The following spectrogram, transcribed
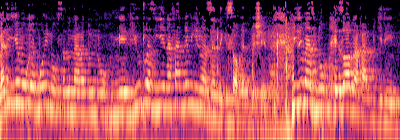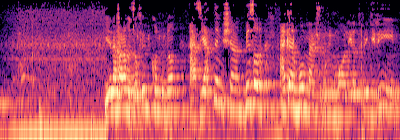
ولی یه موقع ما این 999 میلیون رو از یه نفر نمی‌گیریم از زندگی ساقط بشه. میریم از هزار نفر می‌گیریم. یه نفرم اضافه می‌کنیم اینا اذیت نمیشن. بذار اگر ما مجبوریم مالیات بگیریم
